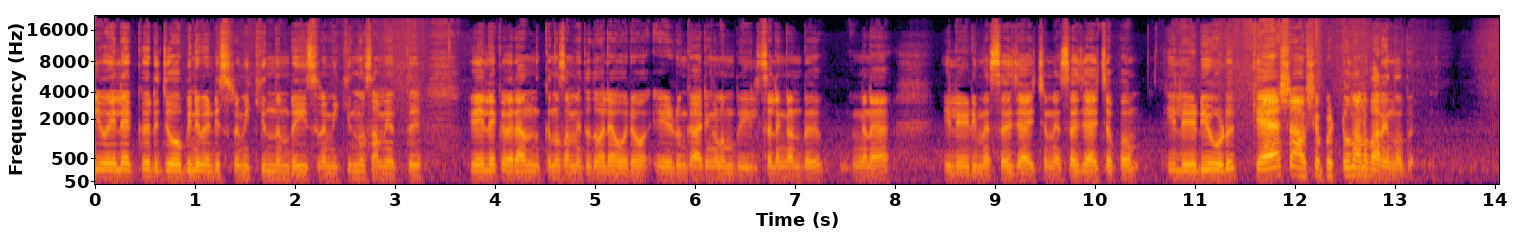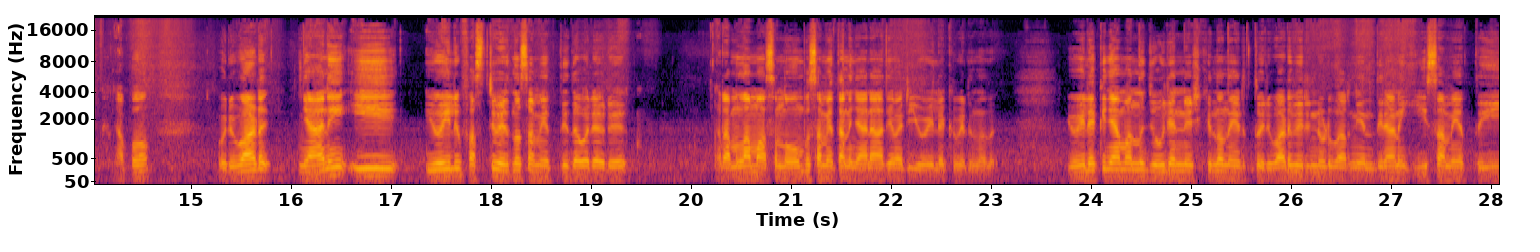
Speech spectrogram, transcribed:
യു എയിലേക്ക് ഒരു ജോബിന് വേണ്ടി ശ്രമിക്കുന്നുണ്ട്. ഈ ശ്രമിക്കുന്ന സമയത്ത് യു എയിലേക്ക് വരാൻ നിൽക്കുന്ന സമയത്ത് ഇതുപോലെ ഓരോ ഏടും കാര്യങ്ങളും റീൽസ് എല്ലാം കണ്ട് ഇങ്ങനെ ഈ ലേഡി മെസ്സേജ് അയച്ചു. മെസ്സേജ് അയച്ചപ്പം ഈ ലേഡിയോട് ക്യാഷ് ആവശ്യപ്പെട്ടു എന്നാണ് പറയുന്നത്. അപ്പോൾ ഒരുപാട് ഞാൻ ഈ യു എയിൽ ഫസ്റ്റ് വരുന്ന സമയത്ത് ഇതേപോലെ ഒരു റമദാൻ മാസം നോമ്പ് സമയത്താണ് ഞാൻ ആദ്യമായിട്ട് യു എയിലേക്ക് വരുന്നത്. യു എയിലേക്ക് ഞാൻ വന്ന് ജോലി അന്വേഷിക്കുന്ന നേരത്ത് ഒരുപാട് പേര് എന്നോട് പറഞ്ഞു എന്തിനാണ് ഈ സമയത്ത് ഈ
